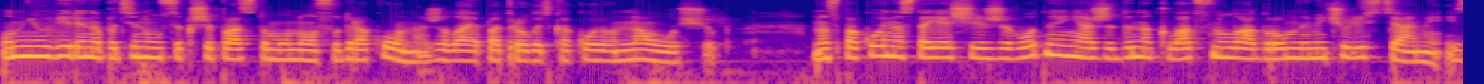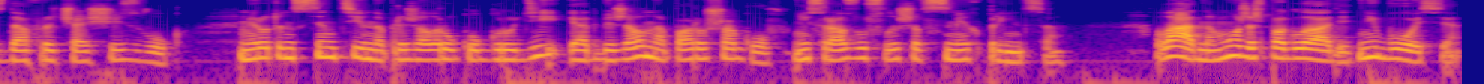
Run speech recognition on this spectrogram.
Он неуверенно потянулся к шипастому носу дракона, желая потрогать, какой он на ощупь. Но спокойно стоящее животное неожиданно клацнуло огромными челюстями, издав рычащий звук. Мирот инстинктивно прижал руку к груди и отбежал на пару шагов, не сразу услышав смех принца. «Ладно, можешь погладить, не бойся»,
